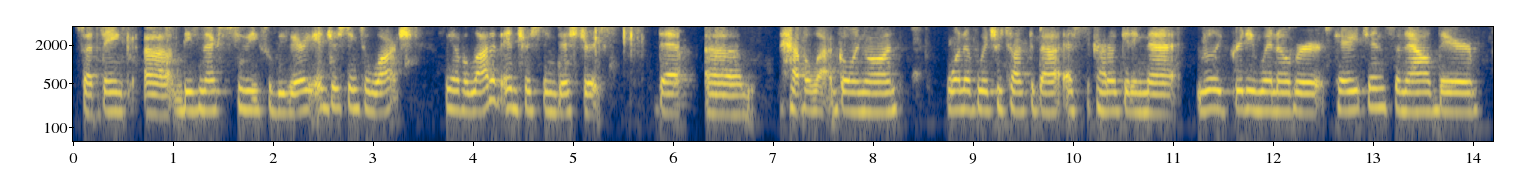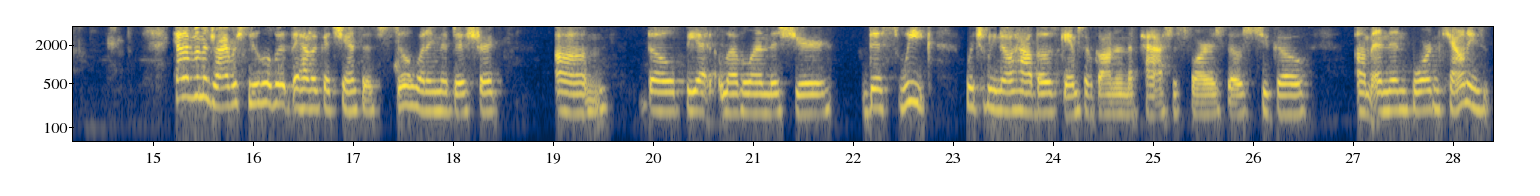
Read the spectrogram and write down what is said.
So I think um, these next two weeks will be very interesting to watch. We have a lot of interesting districts that um, have a lot going on. One of which we talked about, Estacado getting that really gritty win over Perryton. So now they're kind of in the driver's seat a little bit. They have a good chance of still winning the district. Um, they'll be at Levelland this year, this week, which we know how those games have gone in the past as far as those two go. Um, and then Borden County's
